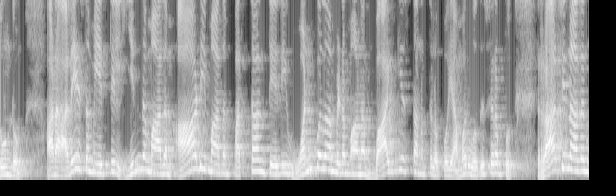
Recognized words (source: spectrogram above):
தூண்டும். ஆனால் அதே சமயத்தில் இந்த மாதம் ஆடி மாதம் பத்தாம் தேதி ஒன்பதாம் இடமான பாக்யஸ்தானத்தில் போய் அமர்வது சிறப்பு. ராசிநாதன்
